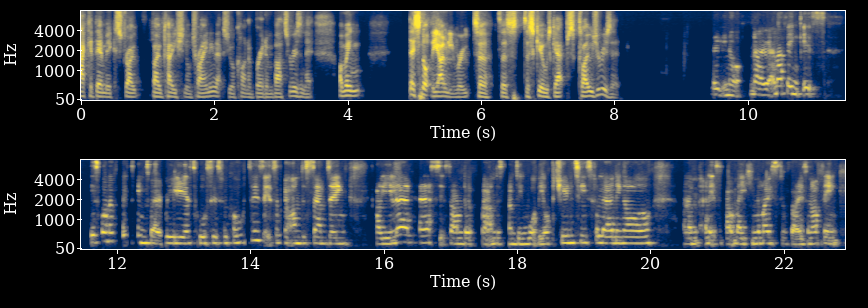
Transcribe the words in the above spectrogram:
academic stroke vocational training. That's your kind of bread and butter, isn't it? I mean, that's not the only route to, to, to skills gaps closure, is it? Absolutely not. No, and I think it's it's one of those things where it really is horses for courses. It's about understanding how you learn best. It's under, about understanding what the opportunities for learning are, um, and it's about making the most of those. And I think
